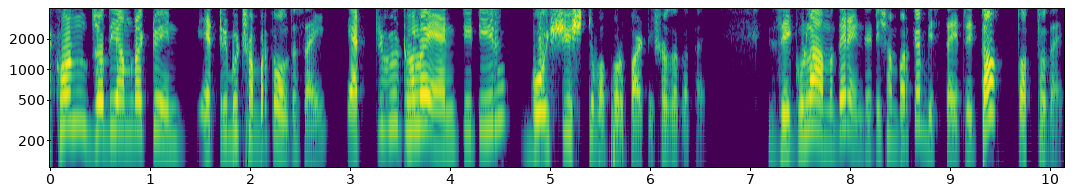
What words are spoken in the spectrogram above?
এখন যদি আমরা একটু অ্যাট্রিবিউট সম্পর্কে বলতে চাই অ্যাট্রিবিউট হলো এন্টিটির বৈশিষ্ট্য বা প্রপার্টি সোজা কথায় যেগুলো আমাদের এন্টিটি সম্পর্কে বিস্তারিত তথ্য দেয়।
